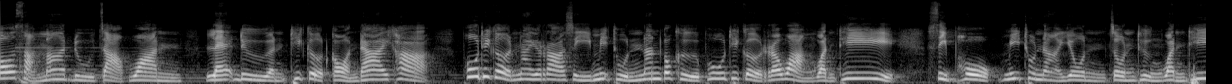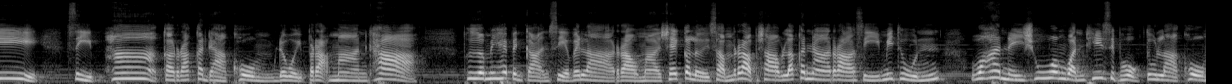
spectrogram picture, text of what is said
ก็สามารถดูจากวันและเดือนที่เกิดก่อนได้ค่ะ ผู้ที่เกิดในราศีมิถุนนั่นก็คือผู้ที่เกิดระหว่างวันที่ 16 มิถุนายนจนถึงวันที่ 15 กรกฎาคมโดยประมาณค่ะ เพื่อไม่ให้เป็นการเสียเวลาเรามาเช็คกันเลยสำหรับชาวลัคนาราศีมิถุน ว่าในช่วงวันที่ 16 ตุลาคม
